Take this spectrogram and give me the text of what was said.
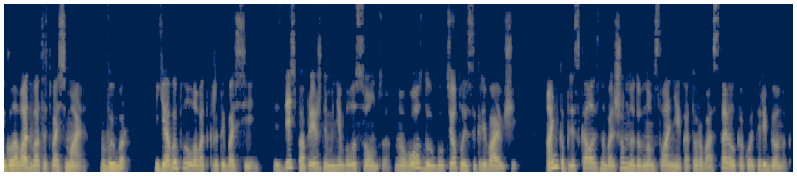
Глава 28. Выбор. Я выплыла в открытый бассейн. Здесь по-прежнему не было солнца, но воздух был теплый и согревающий. Анька плескалась на большом надувном слоне, которого оставил какой-то ребенок,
